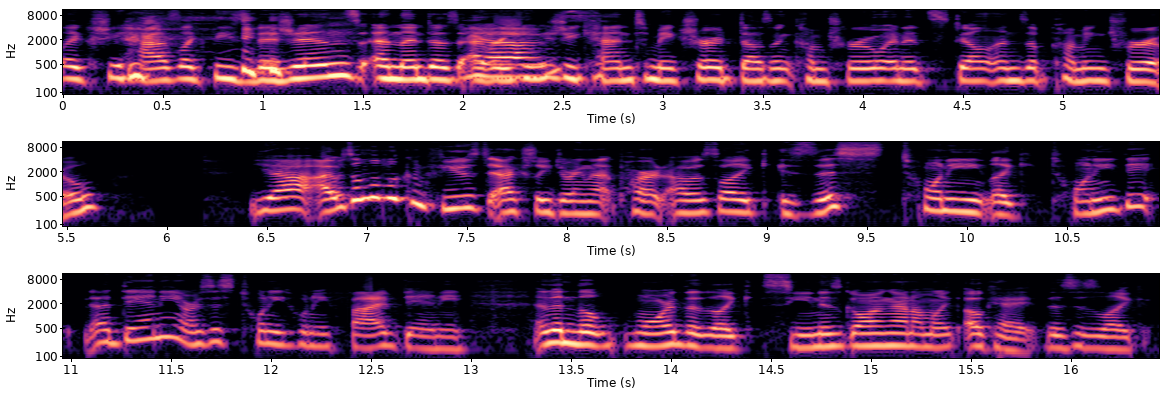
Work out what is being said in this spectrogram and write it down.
Like she has like these visions and then does everything she can to make sure it doesn't come true and it still ends up coming true. Yeah, I was a little confused actually during that part. I was like, is this 20 like 20 da- uh, Danny or is this 2025 Danny? And then the more the like scene is going on, I'm like, okay, this is like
